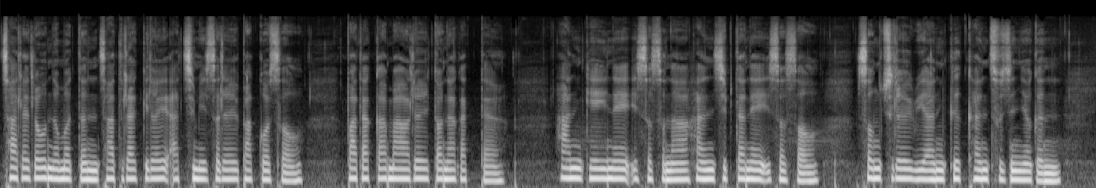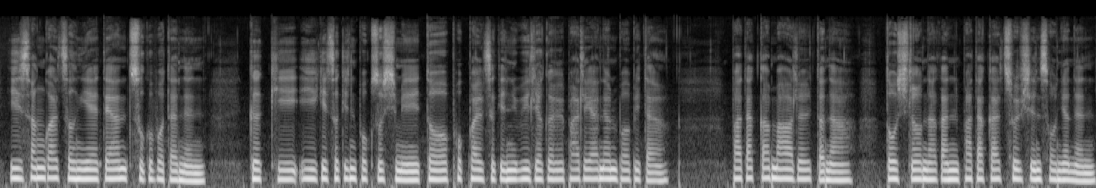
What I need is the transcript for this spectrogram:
차례로 넘었던 자드락길의 아침 이슬을 바꿔서 바닷가 마을을 떠나갔다. 한 개인에 있어서나 한 집단에 있어서 성취를 위한 극한 추진력은 이상과 정의에 대한 추구보다는 극히 이기적인 복수심이 더 폭발적인 위력을 발휘하는 법이다. 바닷가 마을을 떠나 도시로 나간 바닷가 출신 소녀는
